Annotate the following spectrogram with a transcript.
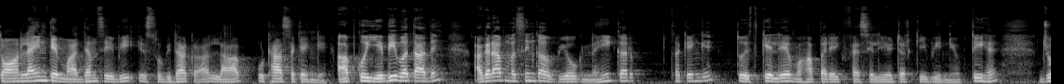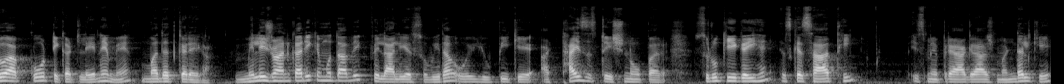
तो ऑनलाइन के माध्यम से भी इस सुविधा का लाभ उठा सकेंगे। आपको ये भी बता दें, अगर आप मशीन का उपयोग नहीं कर सकेंगे तो इसके लिए वहाँ पर एक फैसिलिएटर की भी नियुक्ति है, जो आपको टिकट लेने में मदद करेगा। मिली जानकारी के मुताबिक, फ़िलहाल ये सुविधा यूपी के 28 स्टेशनों पर शुरू की गई है। इसके साथ ही इसमें प्रयागराज मंडल के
